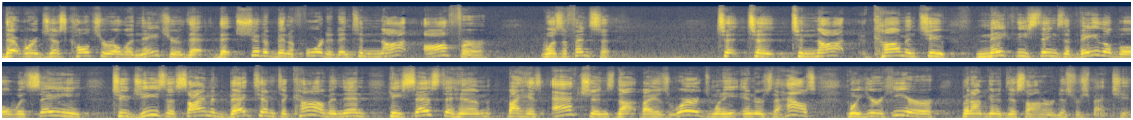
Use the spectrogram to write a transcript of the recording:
that were just cultural in nature that, that should have been afforded, and to not offer was offensive. To, to, to not come and to make these things available was saying to Jesus, Simon begged him to come, and then he says to him by his actions, not by his words, when he enters the house, Well, you're here, but I'm going to dishonor and disrespect you.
